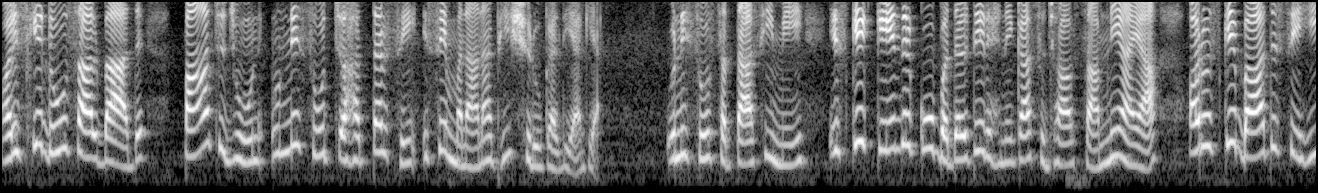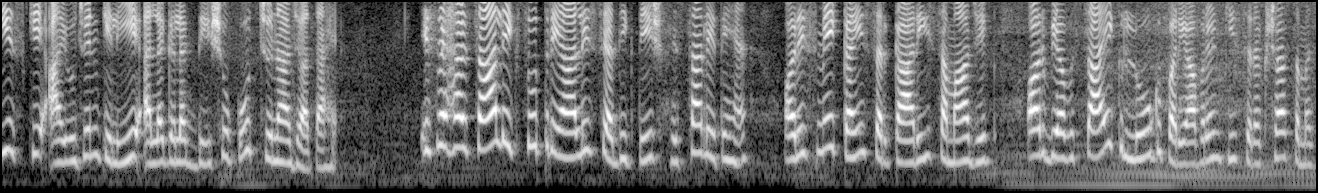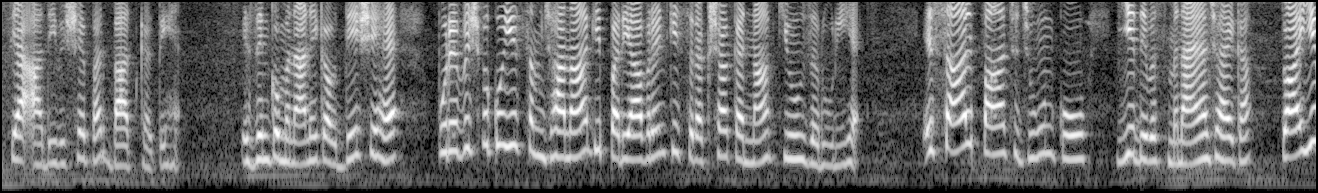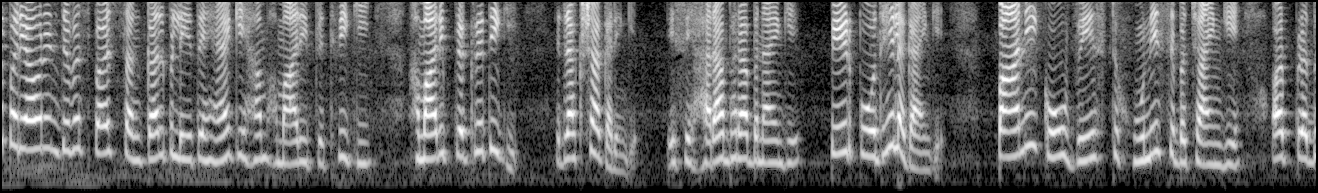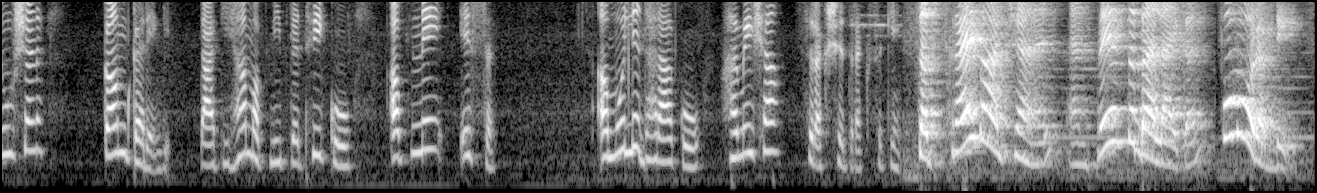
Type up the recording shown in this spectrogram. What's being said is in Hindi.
और इसके दो साल बाद 5 जून उन्नीस से इसे मनाना भी शुरू कर दिया गया। उन्नीस सौ सतासी में इसके केंद्र को बदलते रहने का सुझाव सामने आया और उसके बाद से ही इसके आयोजन के लिए अलग अलग देशों को चुना जाता है। इसमें हर साल एक से अधिक देश हिस्सा लेते हैं और इसमें कई सरकारी, सामाजिक और व्यावसायिक लोग पर्यावरण की सुरक्षा, समस्या आदि विषय पर बात करते हैं। इस दिन को मनाने का उद्देश्य है, पूरे विश्व को ये समझाना कि पर्यावरण की सुरक्षा करना क्यों ज़रूरी है। इस साल पाँच जून को ये दिवस मनाया जाएगा। तो आइए पर्यावरण दिवस पर संकल्प लेते हैं कि हम हमारी पृथ्वी की, हमारी प्रकृति की रक्षा करेंगे। इसे हरा भरा बनाएँगे पेड़ पौधे लगाएँगे पानी को वेस्ट होने से बचाएँगे और प्रदूषण कम करेंगे, ताकि हम अपनी पृथ्वी को अपने इस अमूल्य धरा को हमेशा सुरक्षित रख सकें। Subscribe our channel and press the bell icon for more updates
